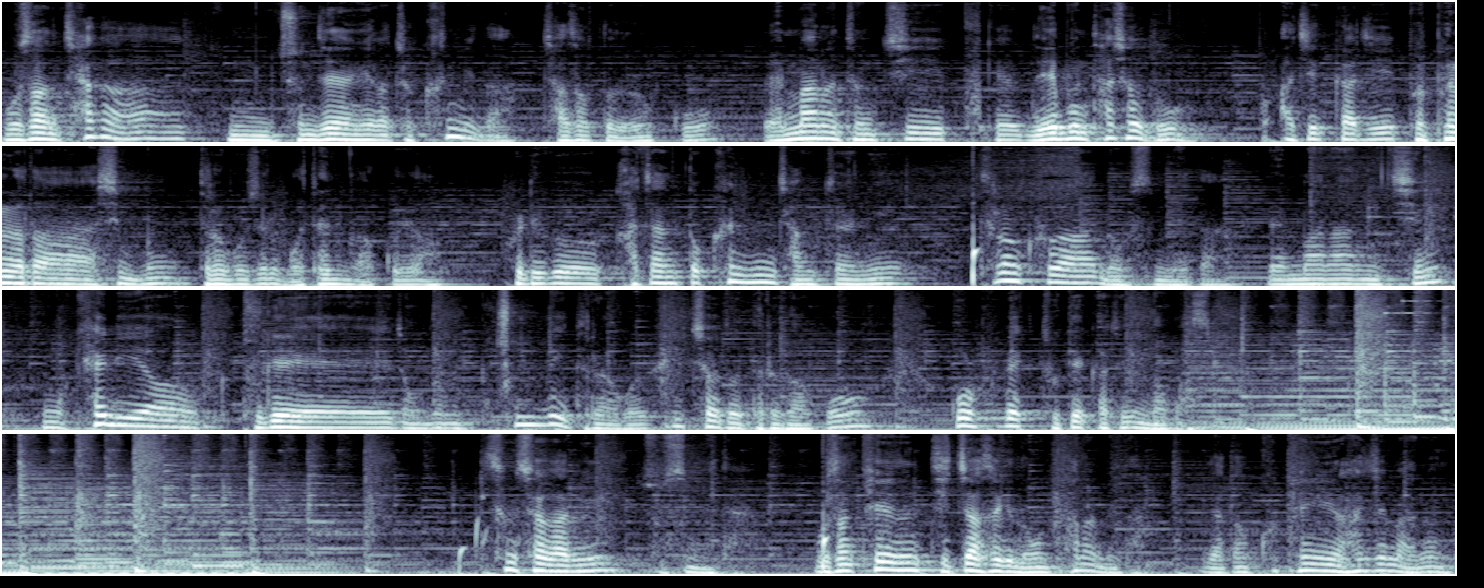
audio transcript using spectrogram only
우선 차가 음, 준대형이라 좀 큽니다. 좌석도 넓고 웬만한 등치 네분 타셔도 아직까지 불편하다 하신 분 들어보지를 못하는 것 같고요. 그리고 가장 또 큰 장점이 트렁크가 넓습니다. 웬만한 짐, 뭐 캐리어 두 개 정도는 충분히 들어가고요. 휠체어도 들어가고 골프백 두 개까지는 넣어봤습니다. 승차감이 좋습니다. 우선 K는 뒷좌석이 너무 편합니다. 약간 쿠팡이긴 하지만은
